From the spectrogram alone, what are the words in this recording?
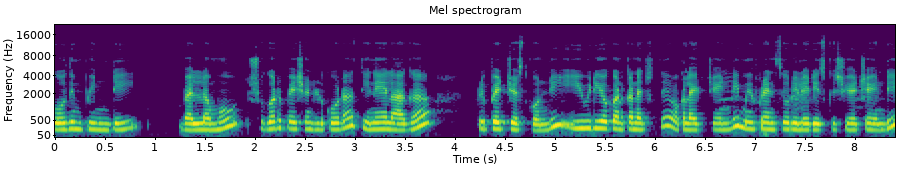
గోధుమ పిండి బెల్లము షుగర్ పేషెంట్లు కూడా తినేలాగా ప్రిపేర్ చేసుకోండి. ఈ వీడియో కనుక నచ్చితే ఒక లైక్ చేయండి మీ ఫ్రెండ్స్ రిలేటివ్స్కి షేర్ చేయండి.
